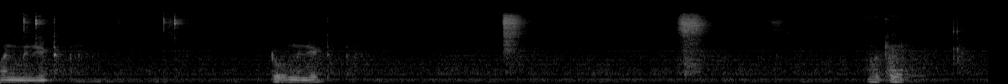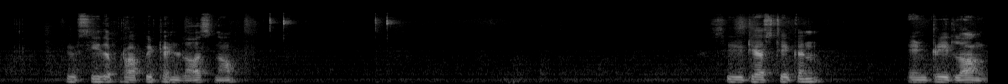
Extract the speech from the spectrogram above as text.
one minute. Two minute. Okay. You see the profit and loss now. See it has taken entry long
